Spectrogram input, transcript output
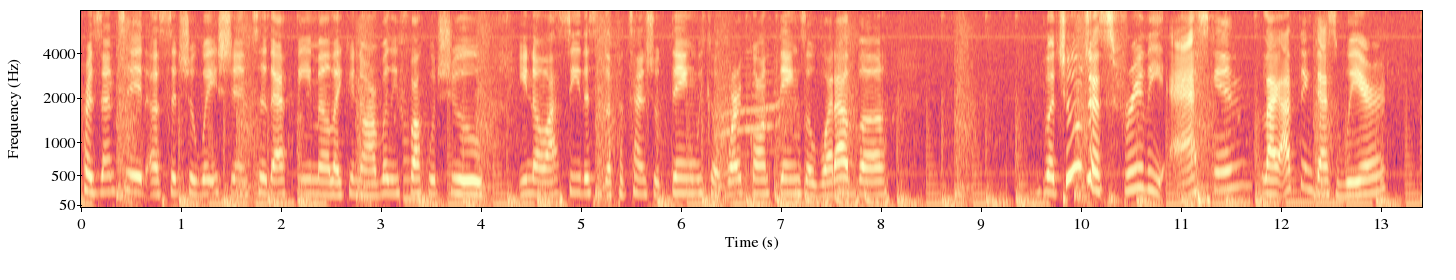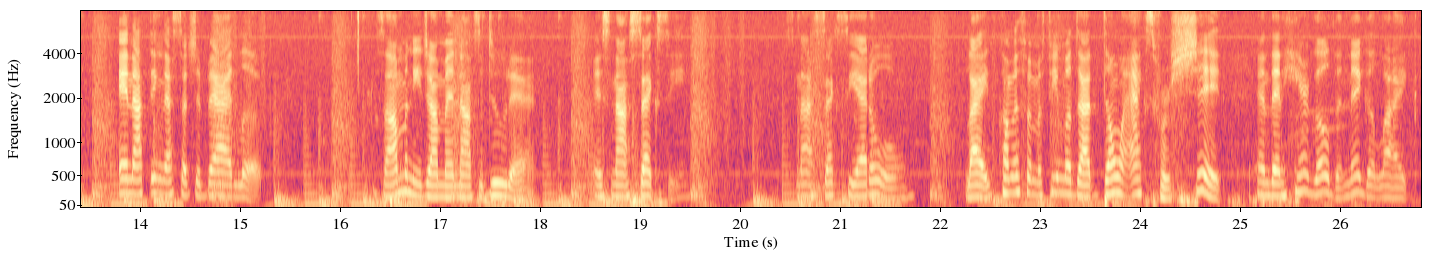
presented a situation to that female, like you know, I really fuck with you. You know, I see this as a potential thing. We could work on things or whatever. But you just freely asking, like I think that's weird, and I think that's such a bad look. So I'm gonna need y'all men not to do that. It's not sexy. It's not sexy at all. Like coming from a female that don't ask for shit, and then here go the nigga like,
